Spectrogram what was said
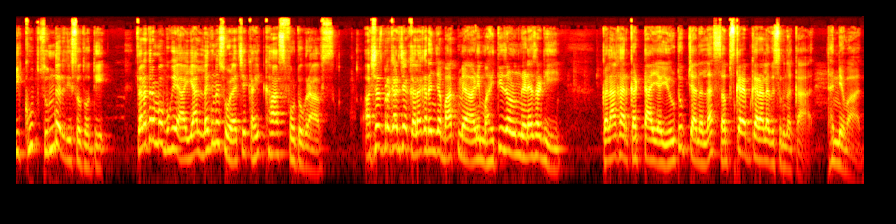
ती खूप सुंदर दिसत होती. चला तर मग बघूया या लग्न सोहळ्याचे काही खास फोटोग्राफ्स अशाच प्रकारच्या कलाकारांच्या बातम्या आणि माहिती जाणून घेण्यासाठी कलाकार कट्टा या यूट्यूब चॅनलला सबस्क्राईब करायला विसरू नका. धन्यवाद.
